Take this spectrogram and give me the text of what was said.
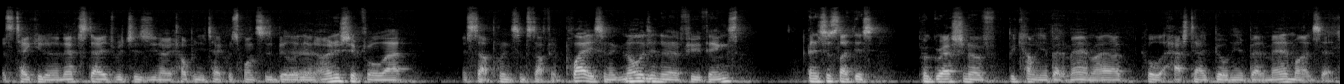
let's take you to the next stage, which is you know helping you take responsibility and ownership for all that, and start putting some stuff in place and acknowledging mm-hmm. a few things. And it's just like this progression of becoming a better man, right? I call it hashtag building a better man mindset.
